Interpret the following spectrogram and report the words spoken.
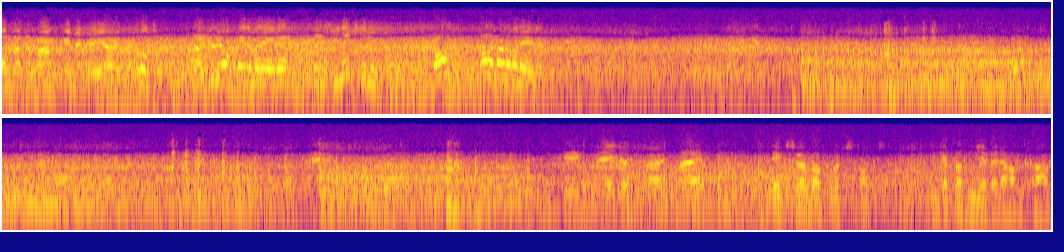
Onder de bank in de kajuit. Goed. Nou, jullie ook mee naar beneden. Er is hier niks te doen. Kom, allemaal naar beneden. het fruit mij. Ik zorg wel voor het schot. Ik heb wat meer bij de hand gehad.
